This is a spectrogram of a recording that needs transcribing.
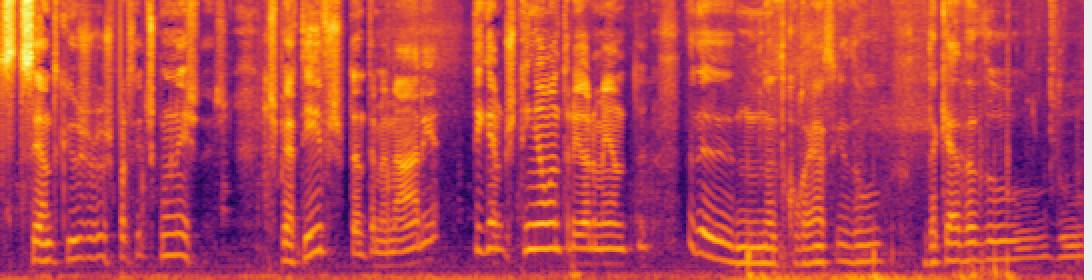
sendo que os, os partidos comunistas respectivos, portanto, da mesma área, digamos, tinham anteriormente, de, na decorrência do, da queda do, do,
